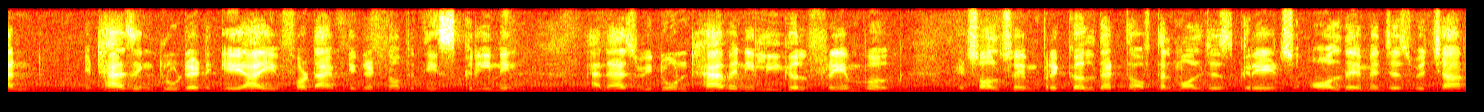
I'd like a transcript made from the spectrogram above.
and it has included AI for diabetic retinopathy screening and as we don't have any legal framework it's also empirical that the ophthalmologist grades all the images which are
